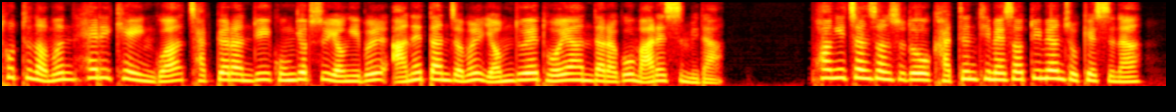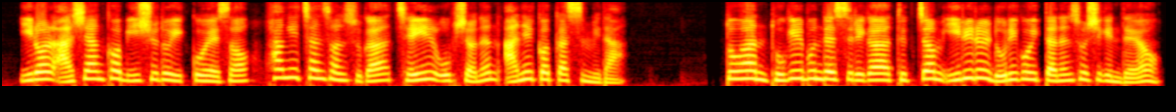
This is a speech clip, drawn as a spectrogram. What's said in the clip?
토트넘은 해리 케인과 작별한 뒤 공격수 영입을 안 했단 점을 염두에 둬야 한다라고 말했습니다. 황희찬 선수도 같은 팀에서 뛰면 좋겠으나 1월 아시안컵 이슈도 있고 해서 황희찬 선수가 제일 옵션은 아닐 것 같습니다. 또한 독일 분데스리가 득점 1위를 노리고 있다는 소식인데요.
